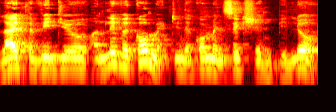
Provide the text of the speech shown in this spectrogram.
like the video, and leave a comment in the comment section below.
